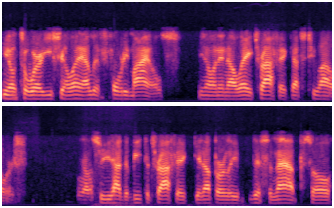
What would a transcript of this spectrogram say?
You know, to where UCLA, I live 40 miles you know, and in LA traffic, that's two hours. You know, so you had to beat the traffic, get up early, this and that. So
